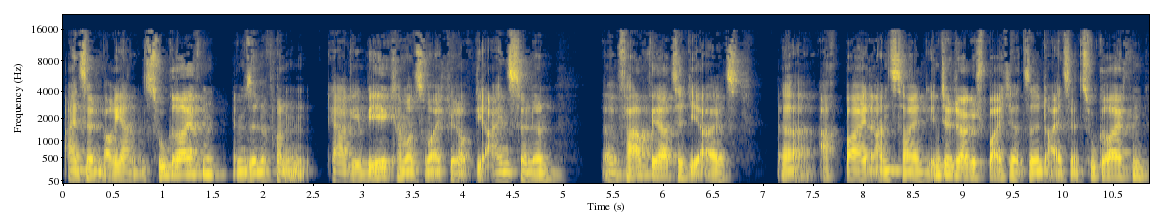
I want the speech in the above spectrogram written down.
einzelnen Varianten zugreifen. Im Sinne von RGB kann man zum Beispiel auf die einzelnen äh, Farbwerte, die als äh, 8 Byte unsigned Integer gespeichert sind, einzeln zugreifen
